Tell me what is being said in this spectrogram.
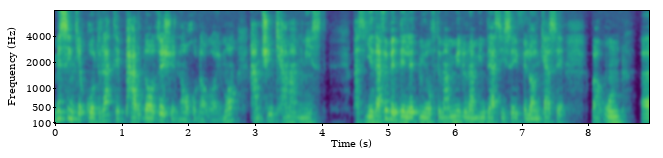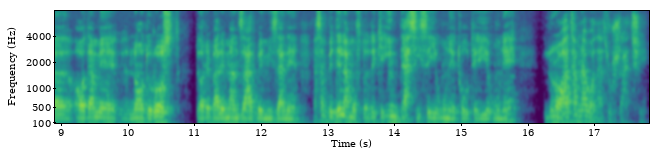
مثل اینکه قدرت پردازش ناخودآگاه ما همچین کم هم نیست. پس یه دفعه به دلت میفته من می‌دونم این دسیسه فلان کسه و اون آدم نادرست داره برای من ضربه می‌زنه. اصلا به دلم افتاده که این دسیسه اونه توطعه اونه راحت هم نباید از روش رد شی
